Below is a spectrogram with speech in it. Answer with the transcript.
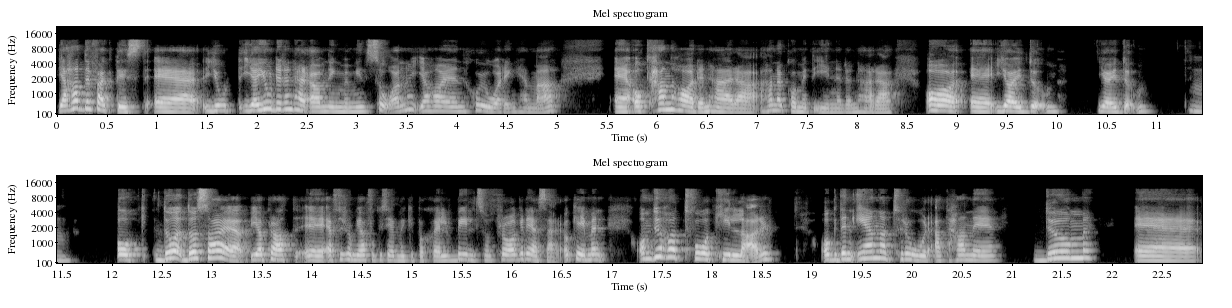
jag hade faktiskt eh, gjort, jag gjorde den här övningen med min son, jag har en sjuåring hemma. Eh, och han har den här, han har kommit in i den här, oh, eh, jag är dum, jag är dum. Mm. Och då, då sa jag, jag prat, eh, eftersom jag fokuserar mycket på självbild så frågade jag så här, okej okay, men om du har två killar och den ena tror att han är dum, eh,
